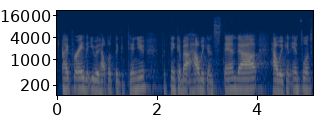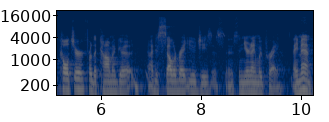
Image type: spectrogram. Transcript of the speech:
I pray that you would help us to continue to think about how we can stand out, how we can influence culture for the common good. I just celebrate you, Jesus. And it's in your name we pray. Amen.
